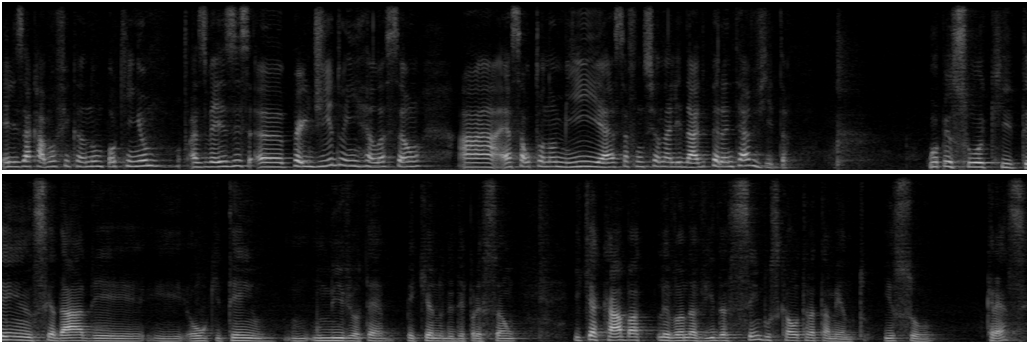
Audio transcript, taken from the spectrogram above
eles acabam ficando um pouquinho, às vezes, uh, perdido em relação a essa autonomia, essa funcionalidade perante a vida. Uma pessoa que tem ansiedade e, ou que tem um nível até pequeno de depressão e que acaba levando a vida sem buscar o tratamento, isso cresce?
